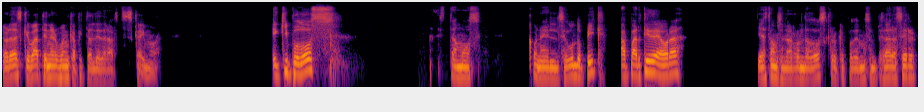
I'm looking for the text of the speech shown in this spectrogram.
La verdad es que va a tener buen capital de draft Sky Moore. Equipo 2. Estamos con el segundo pick. A partir de ahora, ya estamos en la ronda 2. Creo que podemos empezar a hacer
